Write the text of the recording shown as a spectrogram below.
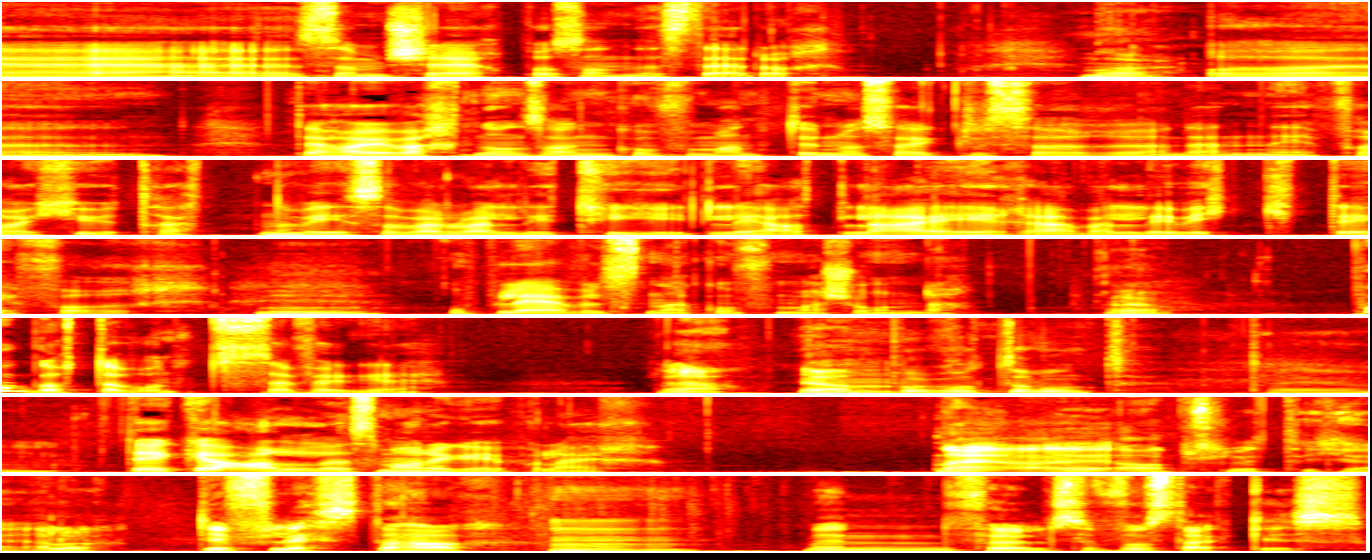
eh, som skjer på sånne steder. Nei. Og det har jo vært noen sånne konfirmantundersøkelser, den fra 2013 viser vel veldig tydelig at leir er veldig viktig for Mm. opplevelsen av konfirmasjon, da. Ja. På godt og vondt, selvfølgelig. Ja. Ja, Mm. på godt og vondt. Det, Det er ikke alle som har det gøy på leir. nei, absolutt ikke. Eller de fleste har, Mm, men følelser forsterkes.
